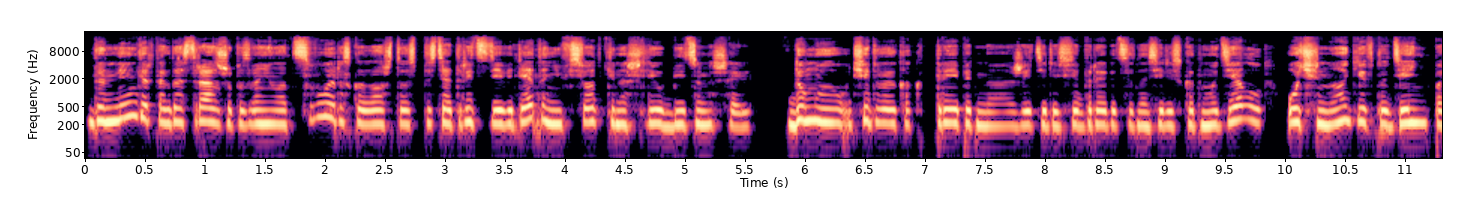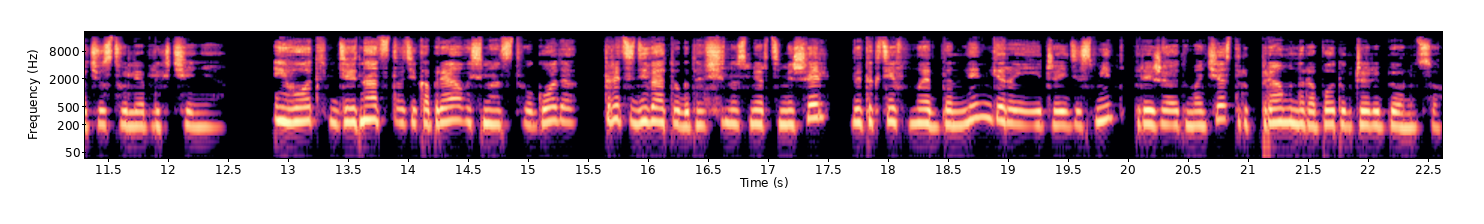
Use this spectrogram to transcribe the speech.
Дэн Лингер тогда сразу же позвонил отцу и рассказал, что спустя 39 лет они все-таки нашли убийцу Мишель. Думаю, учитывая, как трепетно жители Сидрэбиц относились к этому делу, очень многие в тот день почувствовали облегчение. И вот, 19 декабря 2018 года, 39-ю годовщину смерти Мишель, детектив Мэтт Лингер и Джейди Смит приезжают в Манчестер прямо на работу к Джерри Бернсу.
